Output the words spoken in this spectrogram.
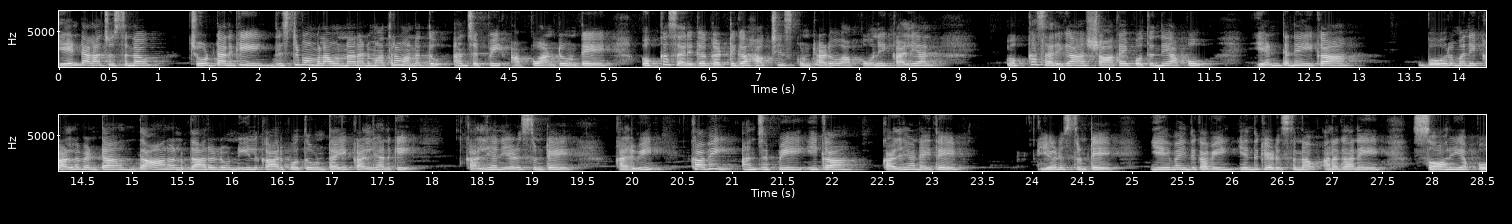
ఏంటి అలా చూస్తున్నావు? చూడటానికి దిష్టిబొమ్మలా ఉన్నానని మాత్రం అనద్దు అని చెప్పి అప్పు అంటూ ఉంటే ఒక్కసారిగా గట్టిగా హక్ చేసుకుంటాడు అప్పుని కళ్యాణ్. ఒక్కసారిగా షాక్ అయిపోతుంది అప్పు. వెంటనే ఇక బోరుమని కళ్ళ వెంట దారలు దారులు నీళ్ళు కారిపోతూ ఉంటాయి కళ్యాణ్కి. కళ్యాణ్ ఏడుస్తుంటే కవి కవి అని చెప్పి ఇక కళ్యాణ్ అయితే ఏడుస్తుంటే ఏమైంది కవి? ఎందుకు ఏడుస్తున్నావు? అనగానే సారీ అప్పు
